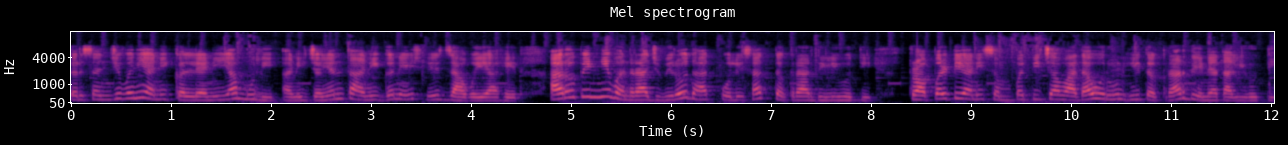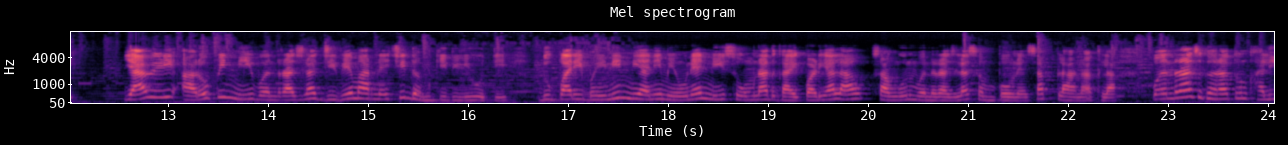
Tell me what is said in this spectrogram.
तर संजीवनी आणि कल्याणी या मुली आणि जयंत आणि गणेश हे जावई आहेत. आरोपींनी वनराज विरोधात पोलिसात तक्रार दिली होती. प्रॉपर्टी आणि संपत्तीच्या वादावरून ही तक्रार देण्यात आली होती. यावेळी आरोपींनी वनराजला जीवे मारण्याची धमकी दिली होती. दुपारी बहिणींनी आणि मेवण्यांनी सोमनाथ गायकवाड याला सांगून वनराजला संपवण्याचा प्लान आखला. वनराज घरातून खाली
